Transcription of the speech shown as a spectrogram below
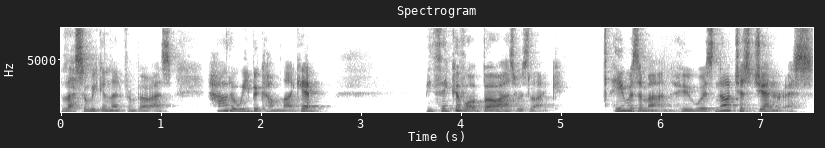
lesson we can learn from Boaz how do we become like him? I mean, think of what Boaz was like. He was a man who was not just generous,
